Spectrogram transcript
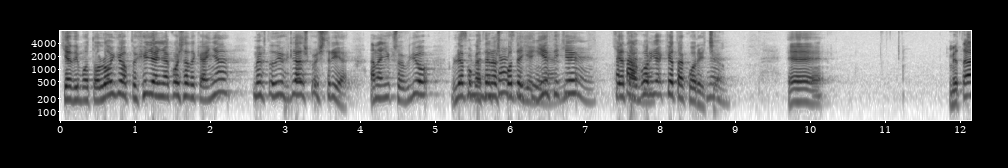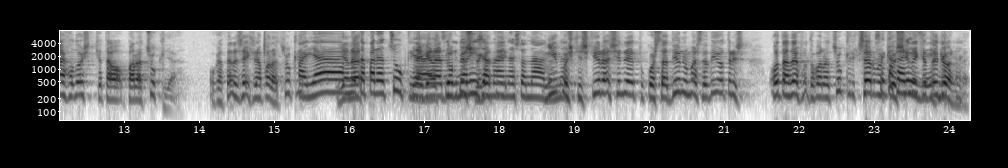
και δημοτολόγιο από το 1919 μέχρι το 2023. Αν ανοίξω το βιβλίο, βλέπω καθένας πότε γεννήθηκε ναι. και τα, αγόρια και τα κορίτσια. Ναι. Ε, μετά έχω δώσει και τα παρατσούκλια. Ο καθένας έχει ένα παρατσούκλι. Παλιά για με τα παρατσούκλια. Ναι, για να έτσι, γνωρίζαμε ένα στον άλλο. Νίκο ναι. και Σκύρας είναι του Κωνσταντίνου, είμαστε δύο-τρει. Όταν έχουμε το παρατσούκλι, ξέρουμε ποιος είναι και τελειώνουμε.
